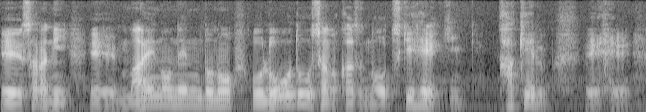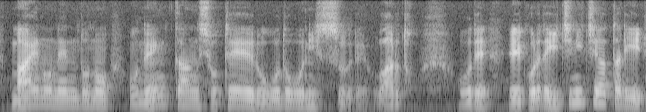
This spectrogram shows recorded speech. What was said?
えー、さらに、え、前の年度の労働者の数の月平均かける、えー、前の年度の年間所定労働日数で割ると。で、えこれで1日あたり、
